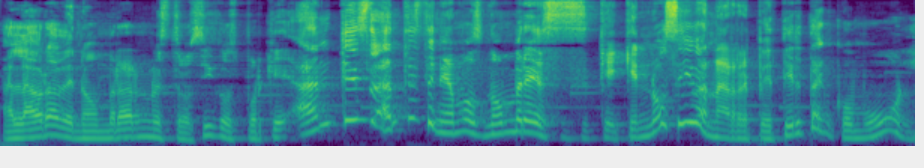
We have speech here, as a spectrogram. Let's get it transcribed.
a la hora de nombrar nuestros hijos, porque antes, antes teníamos nombres que, que no se iban a repetir tan común.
